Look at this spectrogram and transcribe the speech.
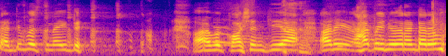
Thirty first night. ఆమె కాషన్ కియా అని హ్యాపీ న్యూ ఇయర్ అంటారేమో.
